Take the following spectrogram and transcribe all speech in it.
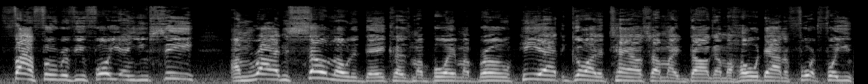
five food review for you. And you see, I'm riding solo today because my boy, my bro, he had to go out of town. So I'm like, dog, I'm going to hold down the fort for you.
